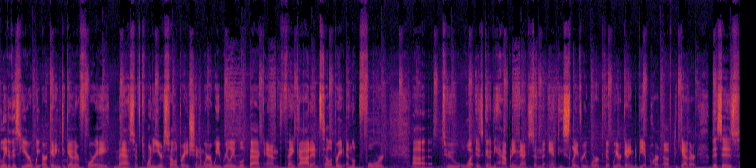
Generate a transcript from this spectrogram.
Later this year, we are getting together for a massive 20 year celebration where we really look back and thank God and celebrate and look forward uh, to what is going to be happening next in the anti slavery work that we are getting to be a part of together. This is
